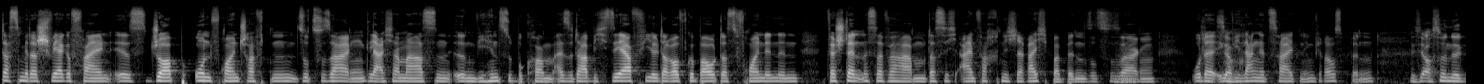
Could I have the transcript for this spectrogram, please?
dass mir das schwer gefallen ist, Job und Freundschaften sozusagen gleichermaßen irgendwie hinzubekommen. Also da habe ich sehr viel darauf gebaut, dass Freundinnen Verständnis dafür haben, dass ich einfach nicht erreichbar bin sozusagen. Mhm. Oder irgendwie ja lange Zeiten irgendwie raus bin. Ist ja auch so eine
